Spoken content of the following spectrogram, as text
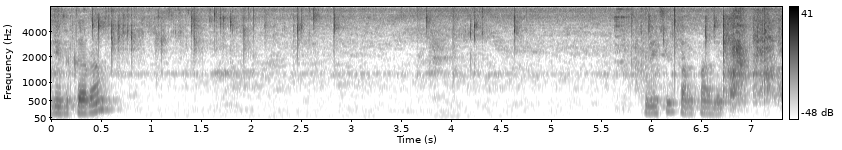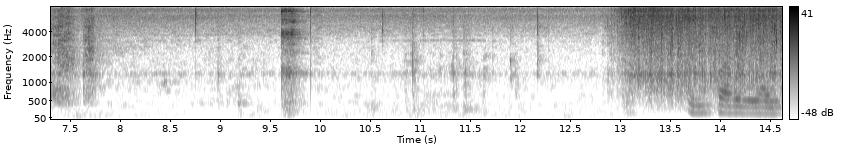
జీలకర్ర వేసి కలపాలి. ఉల్లిపాయ వేయాలి.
